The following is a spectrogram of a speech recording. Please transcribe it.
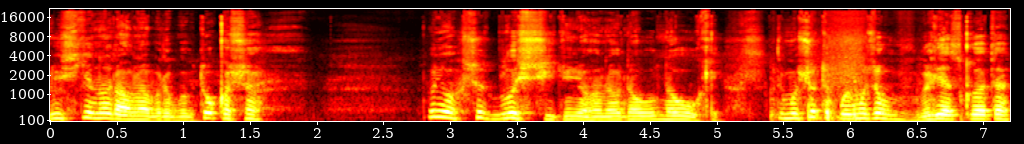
Люсьєну рано обробив, тільки що. У нього щось блищить у нього на, на, на ухі. Думаю, що таке, може в лес куда-то,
